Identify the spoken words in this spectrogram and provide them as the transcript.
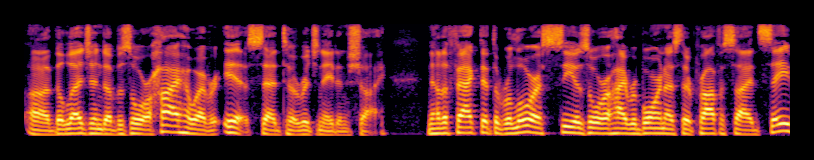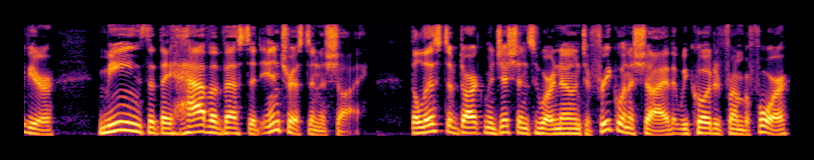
Uh, the legend of Azor Ahai, however, is said to originate in Asshai. Now, the fact that the R'hllor see Azor Ahai reborn as their prophesied savior means that they have a vested interest in Asshai. The list of dark magicians who are known to frequent Asshai that we quoted from before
